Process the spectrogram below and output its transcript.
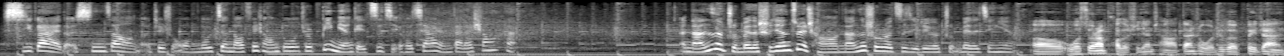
膝盖的、心脏的这种，我们都见到非常多，就是避免给自己和家人带来伤害。哎，南子准备的时间最长，男子说说自己这个准备的经验。呃，我虽然跑的时间长，但是我这个备战，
